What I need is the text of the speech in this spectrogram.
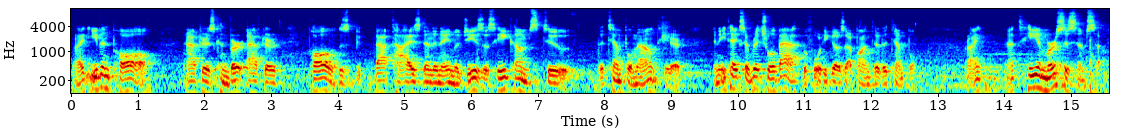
right? Even Paul, after his convert, after Paul was baptized in the name of Jesus, he comes to the Temple Mount here and he takes a ritual bath before he goes up onto the temple, right? That's, he immerses himself.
